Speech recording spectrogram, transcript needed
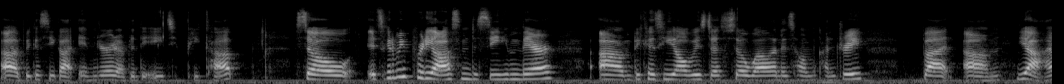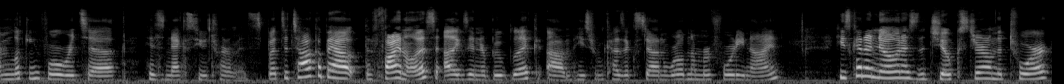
uh, because he got injured after the ATP Cup. So it's gonna be pretty awesome to see him there um, because he always does so well in his home country. But um, yeah, I'm looking forward to his next few tournaments. But to talk about the finalist, Alexander Bublik, um, he's from Kazakhstan, world number 49. He's kind of known as the jokester on the tour.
